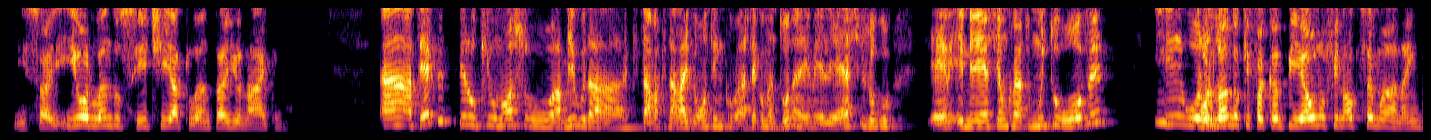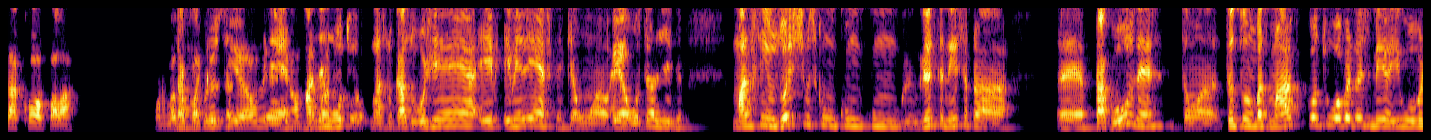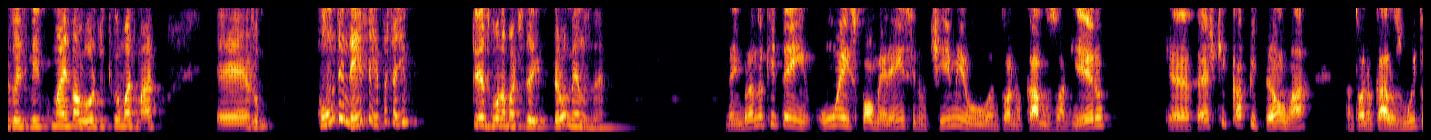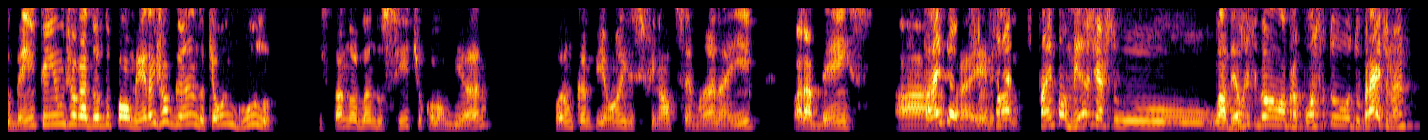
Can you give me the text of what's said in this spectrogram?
Isso aí. E Orlando City e Atlanta United. Ah, até pelo que o nosso amigo da, que estava aqui na live ontem até comentou, né? MLS, jogo MLS é um campeonato muito over e Orlando... Orlando que foi campeão no final de semana, hein, da Copa lá. Orlando da foi Copa campeão nesse é, final de mas semana. É um outro, mas no caso hoje é MLS, né, que é uma é outra liga. Mas assim, os dois times com, com, com grande tendência para é, para gols, né? Então, tanto o ambas marcam quanto o over 2,5 aí, o over 2,5 com mais valor do que o ambas marcam. É, jogo com tendência aí para sair três gols na partida aí, pelo menos, né? Lembrando que tem um ex-palmeirense no time, o Antônio Carlos Zagueiro, que é até acho que capitão lá. Antônio Carlos muito bem. E tem um jogador do Palmeiras jogando, que é o Angulo. Está no Orlando City, o colombiano. Foram campeões esse final de semana aí. Parabéns a, fala, em, eles. Fala, fala, em Palmeiras, Gerson, o, o Abel recebeu uma proposta do, do Brighton, né?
